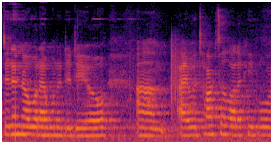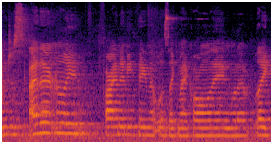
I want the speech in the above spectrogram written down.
didn't know what I wanted to do. Um, I would talk to a lot of people, and just I didn't really find anything that was like my calling, whatever. Like,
